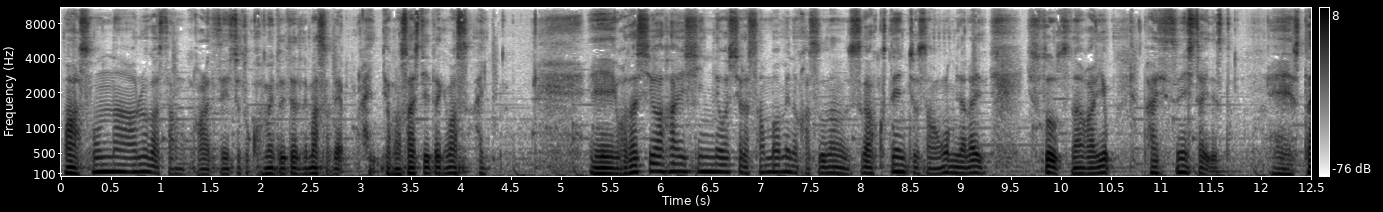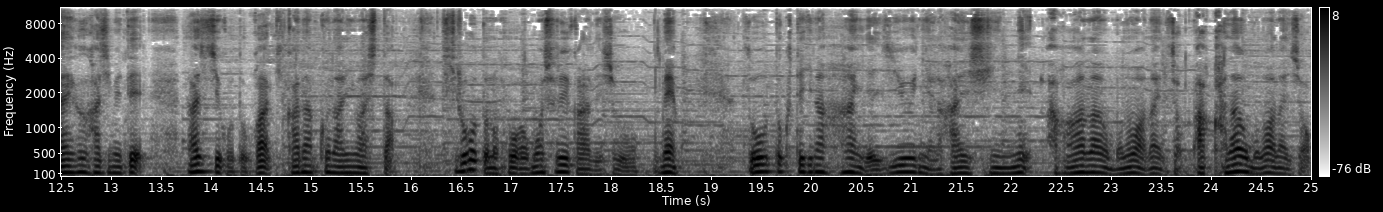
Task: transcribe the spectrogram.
まあ、そんなアルガさんからですね、ちょっとコメントいただいてますので、はい、読まさせていただきます。はい。えー、私は配信でおっしゃる3番目の活動なのですが、副店長さんを見習い、人とのつながりを大切にしたいですと。えー、スタイフ始めて、ラジオとか聞かなくなりました。素人の方が面白いからでしょうね。道徳的な範囲で自由にやる配信にあがなうものはないでしょう。あ、叶うものはないでしょ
